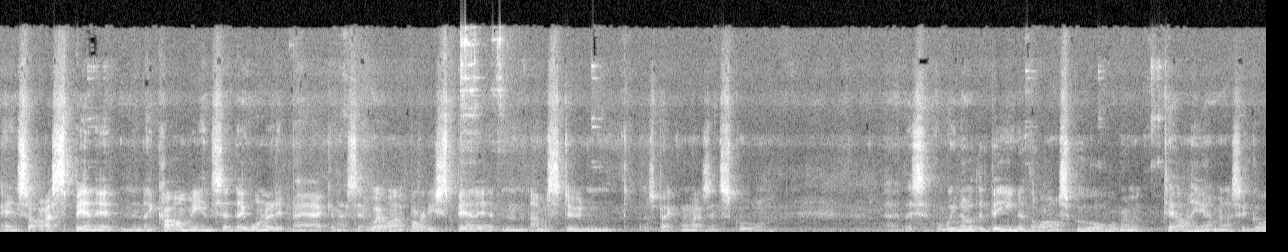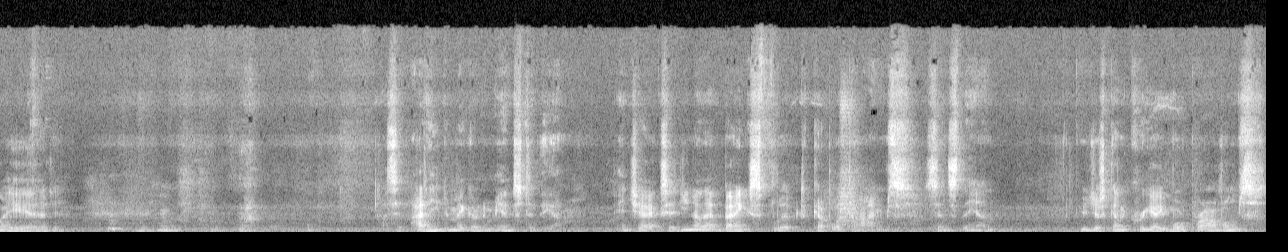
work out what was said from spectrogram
And so I spent it, and then they called me and said they wanted it back. And I said, Well, I've already spent it, and I'm a student. That was back when I was in school. uh, they said, Well, we know the dean of the law school. We're going to tell him. And I said, Go ahead. I said, I need to make an amends to them. And Jack said, You know, that bank's flipped a couple of times since then. You're just going to create more problems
